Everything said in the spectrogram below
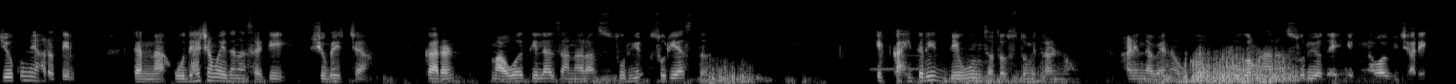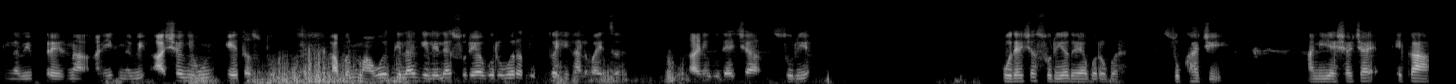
जे कोणी हरतील त्यांना उद्याच्या मैदानासाठी शुभेच्छा. कारण मावळतीला जाणारा सूर्य सूर्यास्त एक काहीतरी देऊन जात असतो मित्रांनो. आणि नव्यानं उगवणारा सूर्योदय एक नवा विचार एक नवी प्रेरणा आणि एक नवी आशा घेऊन येत असतो. आपण मावळतीला गेलेल्या सूर्याबरोबर दुःखही घालवायचं आणि उद्याच्या सूर्य उद्याच्या सूर्योदयाबरोबर सुखाची आणि यशाच्या एका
